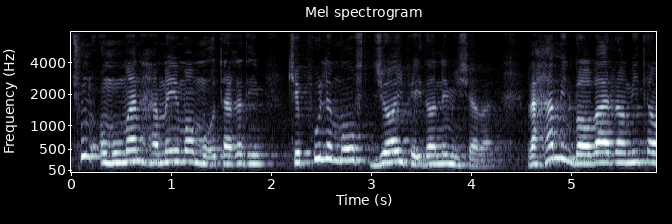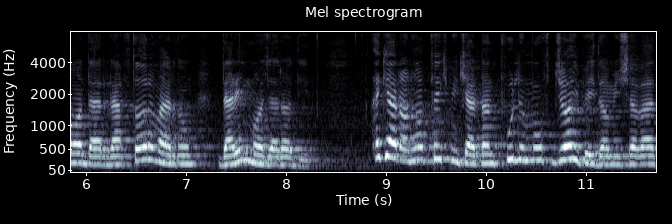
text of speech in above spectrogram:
چون عموما همه ما معتقدیم که پول مفت جایی پیدا نمی شود و همین باور را می توان در رفتار مردم در این ماجرا دید. اگر آنها فکر می کردند پول مفت جایی پیدا می شود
